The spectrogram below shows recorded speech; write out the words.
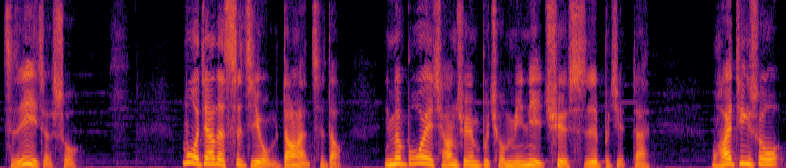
子义则说。”墨家的事迹，我们当然知道。你们不畏强权，不求名利，确实不简单。我还听说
